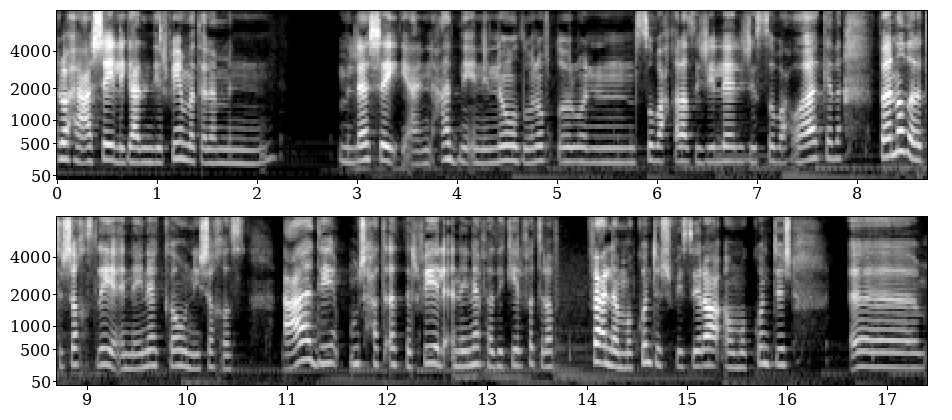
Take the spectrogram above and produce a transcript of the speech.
روحي على الشيء اللي قاعد ندير فيه مثلا من من لا شيء يعني نحدني إني نوض ونفطر والصبح خلاص يجي الليل يجي الصبح وهكذا. فنظرة الشخص لي اني أنا كوني شخص عادي مش حتأثر فيه لاني أنا في هذيك الفترة فعلا ما كنتش في صراع أو ما كنتش آه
